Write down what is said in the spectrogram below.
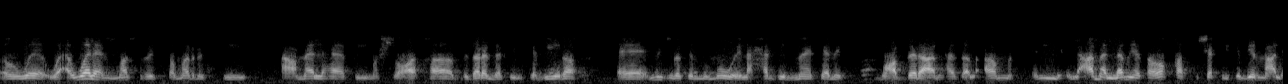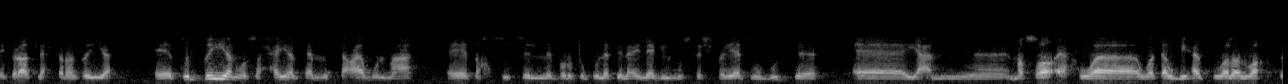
واولا مصر استمرت في أعمالها في مشروعاتها بدرجة كبيرة. نسبة النمو إلى حد ما كانت معبرة عن هذا الأمر. العمل لم يتوقف بشكل كبير مع الإجراءات الاحترازية طبيا وصحيا تم التعامل مع تخصيص البروتوكولات العلاج المستشفيات وجود يعني نصائح وتوجيهات طوال الوقت.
